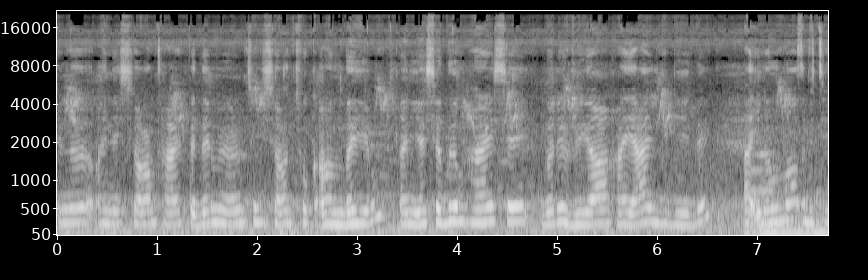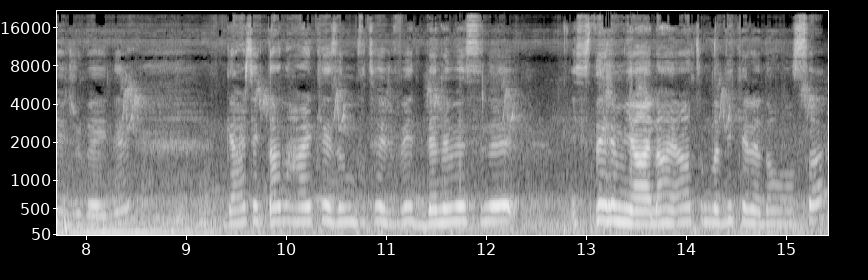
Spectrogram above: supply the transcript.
günü hani şu an tarif edemiyorum çünkü şu an çok andayım. Hani yaşadığım her şey böyle rüya, hayal gibiydi. Ya, inanılmaz bir tecrübeydi. Gerçekten herkesin bu tecrübeyi denemesini isterim yani hayatımda bir kere de olsa.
